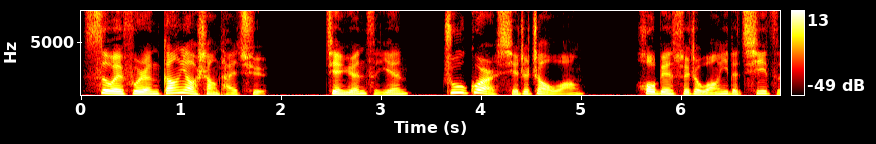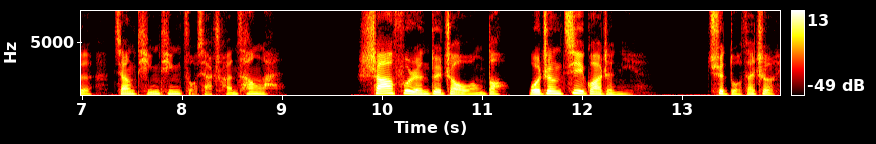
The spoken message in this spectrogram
四位夫人刚要上台去。见袁子嫣、朱贵儿携着赵王，后边随着王毅的妻子江婷婷走下船舱来。沙夫人对赵王道：“我正记挂着你，却躲在这里。”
